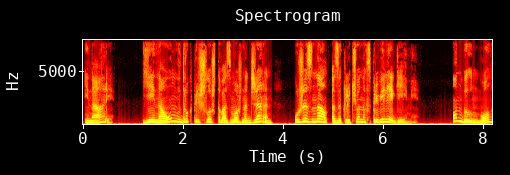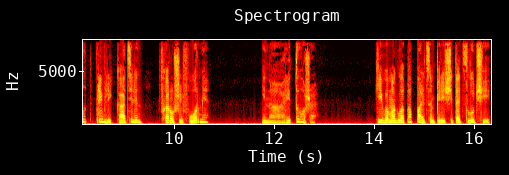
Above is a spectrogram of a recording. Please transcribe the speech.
и Нааре, ей на ум вдруг пришло, что, возможно, Джарен уже знал о заключенных с привилегиями. Он был молод, привлекателен, в хорошей форме. И Нааре тоже. Кива могла по пальцам пересчитать случаи,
